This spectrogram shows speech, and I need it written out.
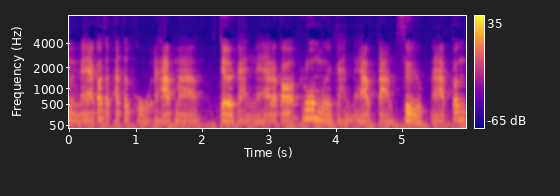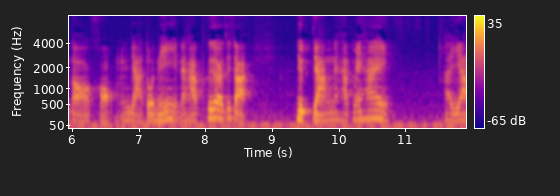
นนะฮะก็จะพัดผูนะครับมาเจอกันนะฮะแล้วก็ร่วมมือกันนะครับ ตามสืบนะครับต้นตอของยาตัวนี้นะครับ เพื่อที่จะหยุดยั้งนะครับไม่ให้ยา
